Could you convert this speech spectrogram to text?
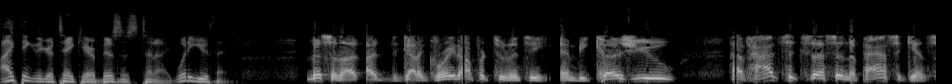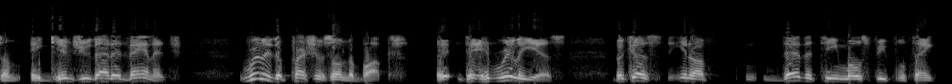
I think they're going to take care of business tonight. What do you think? listen, I, I got a great opportunity, and because you have had success in the past against them, it gives you that advantage. Really, the pressure's on the Bucks. It, it really is because you know they're the team most people think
